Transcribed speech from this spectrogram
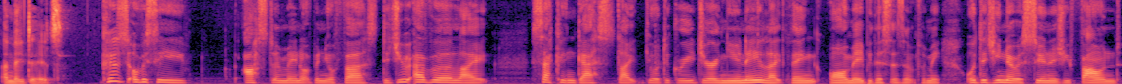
And they did. Because obviously Aston may not have been your first, did you ever like second guess like your degree during uni? Like think, oh, maybe this isn't for me? Or did you know as soon as you found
